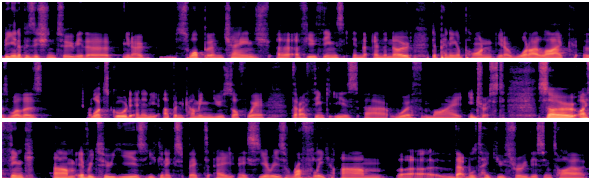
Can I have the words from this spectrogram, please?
be in a position to either you know swap and change a, a few things in the in the node depending upon you know what I like as well as what's good and any up and coming new software that I think is uh, worth my interest. So I think um, every two years you can expect a, a series roughly um, uh, that will take you through this entire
